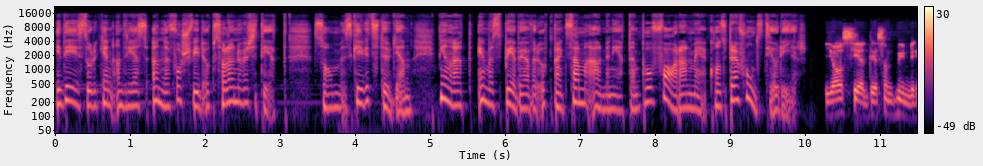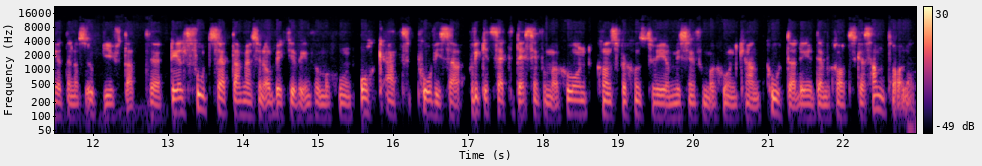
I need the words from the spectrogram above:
Idéhistorikern Andreas Önnefors vid Uppsala universitet, som skrivit studien, menar att MSB behöver uppmärksamma allmänheten på faran med konspirationsteorier. Jag ser det som myndigheternas uppgift att eh, dels fortsätta med sin objektiva information och att påvisa på vilket sätt desinformation, konspirationsteorier och missinformation kan hota det demokratiska samtalet.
